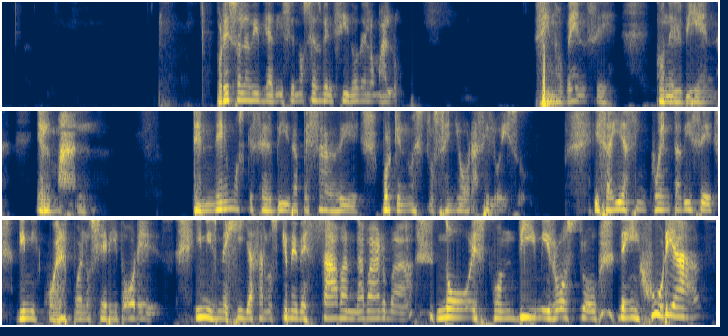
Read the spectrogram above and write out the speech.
Por eso la Biblia dice, no seas vencido de lo malo sino vence con el bien el mal. Tenemos que servir a pesar de, porque nuestro Señor así lo hizo. Isaías 50 dice, di mi cuerpo a los heridores y mis mejillas a los que me besaban la barba. No escondí mi rostro de injurias.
